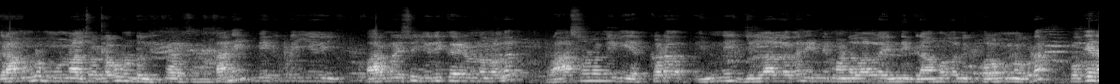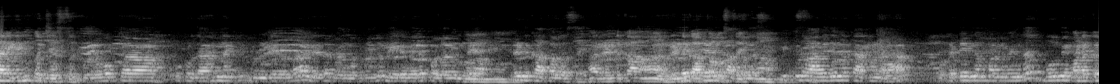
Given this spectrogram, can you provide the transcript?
గ్రామంలో మూడు నాలుగు చోట్ల కూడా ఉంటుంది. కానీ మీకు ఇప్పుడు ఈ ఫార్మర్స్ యూనిక్ ఐడి ఉండడం వల్ల రాష్ట్రంలో మీకు ఎక్కడ ఎన్ని జిల్లాల్లో కానీ ఎన్ని మండలాల్లో ఎన్ని గ్రామాల్లో మీకు పొలం ఉన్నా కూడా ఒకే దాని కిందకి వచ్చేస్తుంది ఒక ఒక ఉదాహరణకి గుండేవల లేదా రంగపురంలో వేరే వేరే పొలాలు. రెండు ఖాతాలు వస్తాయి ఆ, రెండు రెండు ఖాతాలు. వస్తాయి. ఇప్పుడు ఆ విధంగా కాకుండా ఒకటే నెంబర్ల మీద భూమి మనకు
